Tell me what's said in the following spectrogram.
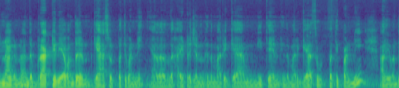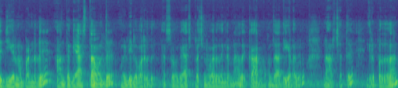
என்னாகுன்னா இந்த பாக்டீரியா வந்து கேஸ் உற்பத்தி பண்ணி அதாவது ஹைட்ரஜன் இந்த மாதிரி கே மீத்தேன் இந்த மாதிரி கேஸ் உற்பத்தி பண்ணி அதை வந்து ஜீரணம் பண்ணுது. அந்த கேஸ் தான் வந்து வெளியில் வருது. ஸோ கேஸ் பிரச்சனை வருதுங்கன்னா அதுக்கு காரணம் வந்து அதிக அளவு நார்ச்சத்து இருப்பது தான்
